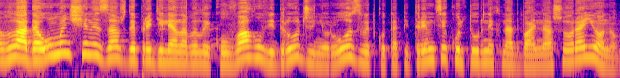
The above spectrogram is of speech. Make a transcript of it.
Влада Уманщини завжди приділяла велику увагу відродженню, розвитку та підтримці культурних надбань нашого району.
